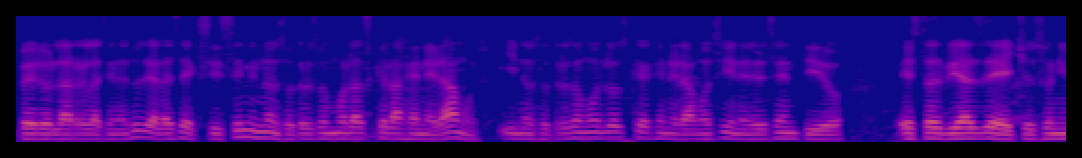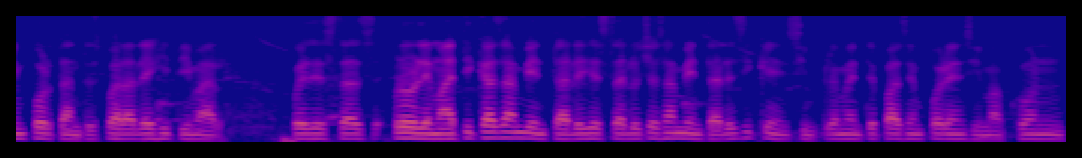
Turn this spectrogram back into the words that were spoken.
pero las relaciones sociales existen y nosotros somos las que las generamos. Y nosotros somos los que generamos y en ese sentido estas vías de hecho son importantes para legitimar pues estas problemáticas ambientales y estas luchas ambientales y que simplemente pasen por encima con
